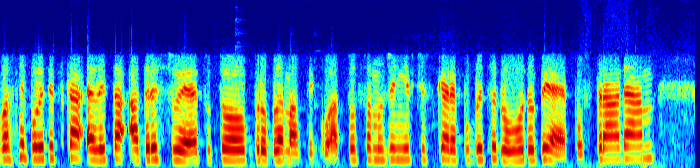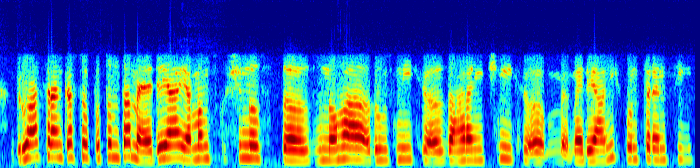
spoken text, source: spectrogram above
vlastně politická elita adresuje tuto problematiku. A to samozřejmě v České republice dlouhodobě postrádám. Druhá stránka jsou potom ta média. Já mám zkušenost eh, z mnoha různých eh, zahraničních eh, mediálních konferencí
